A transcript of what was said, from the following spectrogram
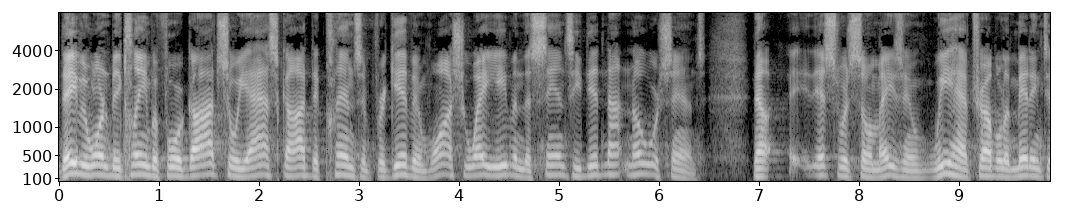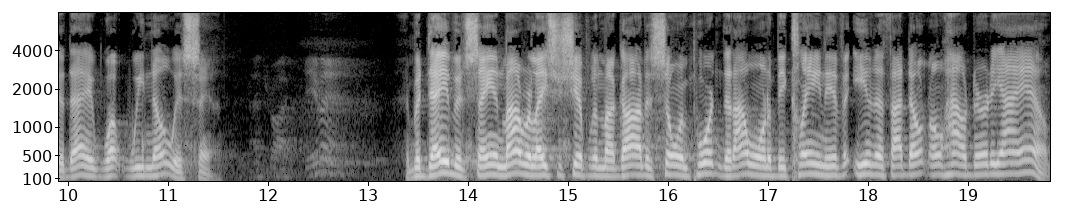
David wanted to be clean before God, so he asked God to cleanse and forgive and wash away even the sins he did not know were sins. Now, this was so amazing. We have trouble admitting today what we know is sin. But David's saying, My relationship with my God is so important that I want to be clean if, even if I don't know how dirty I am.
